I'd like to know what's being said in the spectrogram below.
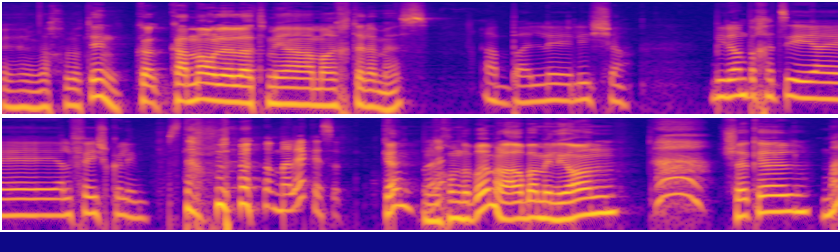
אה, לחלוטין. כ- כמה עולה להטמיע מערכת LMS? אבל אה, לישה. ביליון וחצי אה, אלפי שקלים. סתם, מלא כסף. כן? אנחנו מדברים על 4 מיליון שקל. מה?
